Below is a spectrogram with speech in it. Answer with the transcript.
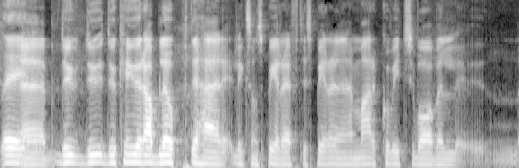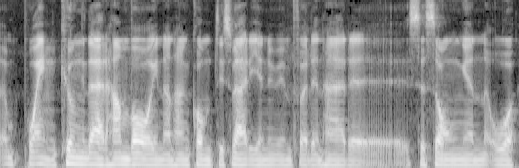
Ja, är, Eh, du, du, du kan ju rabbla upp det här liksom spelare efter spelare. Den här Markovic var väl en poängkung där han var innan han kom till Sverige nu inför den här eh, säsongen och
